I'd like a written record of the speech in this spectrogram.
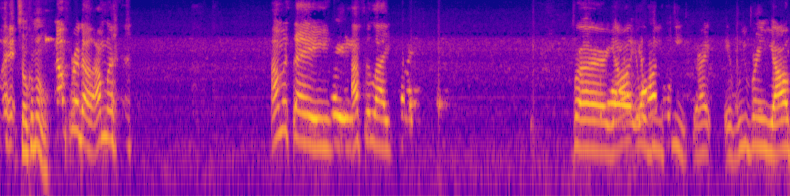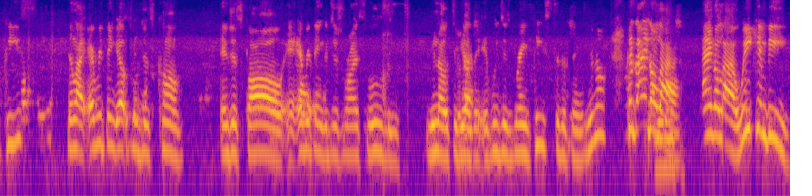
But So come on. no, for though, I'm gonna, I'm gonna say I feel like for y'all it would be peace, right? If we bring y'all peace, then like everything else will just come and just fall, and everything will just run smoothly, you know, together. If we just bring peace to the thing, you know, because I ain't gonna lie, I ain't gonna lie, we can be.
